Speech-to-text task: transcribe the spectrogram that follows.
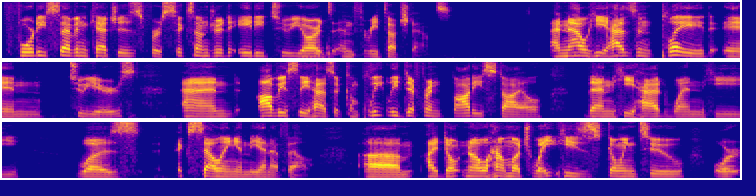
47 catches for 682 yards and three touchdowns. And now he hasn't played in two years and obviously has a completely different body style than he had when he was excelling in the NFL. Um, I don't know how much weight he's going to or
